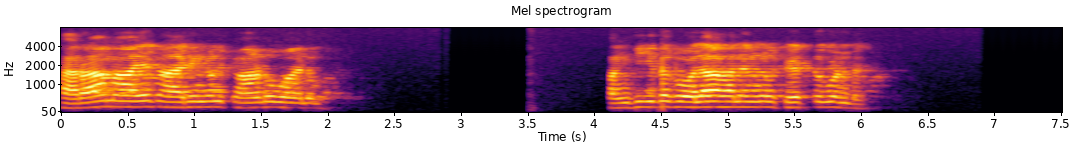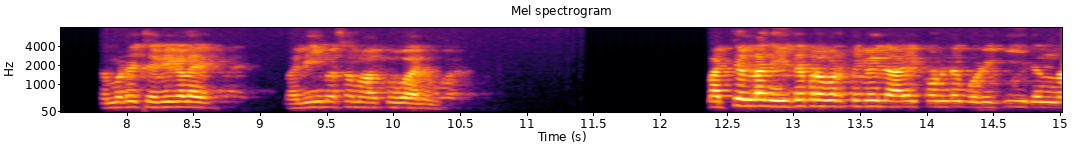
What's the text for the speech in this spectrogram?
ഹറാമായ കാര്യങ്ങൾ കാണുവാനും സംഗീത കോലാഹലങ്ങൾ കേട്ടുകൊണ്ട് നമ്മുടെ ചെവികളെ മലീമസമാക്കുവാനും മറ്റുള്ള നീചപ്രവർത്തികളിലായിക്കൊണ്ട് മുഴുകിയിരുന്ന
